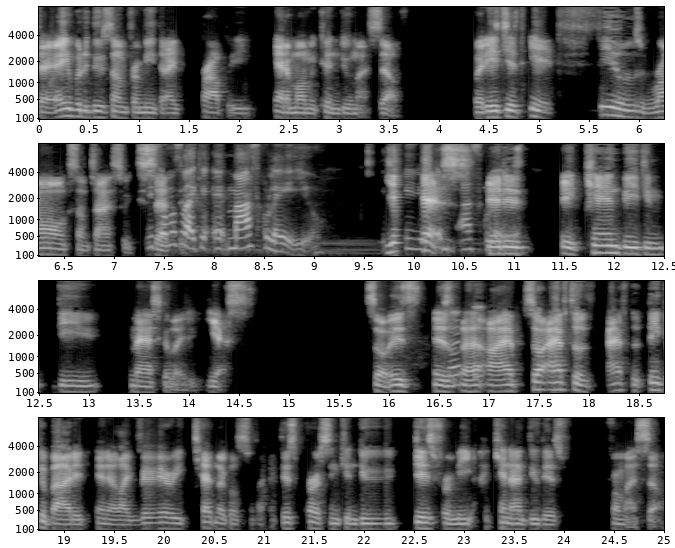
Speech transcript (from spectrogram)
they're able to do something for me that I probably at a moment couldn't do myself. But it just it feels wrong sometimes to accept. it's almost it. like it emasculate you Ye- you yes, it is. It can be de- demasculating. Yes. So it's is uh, I have, so I have to I have to think about it in a like very technical. So like this person can do this for me. I cannot do this for myself.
